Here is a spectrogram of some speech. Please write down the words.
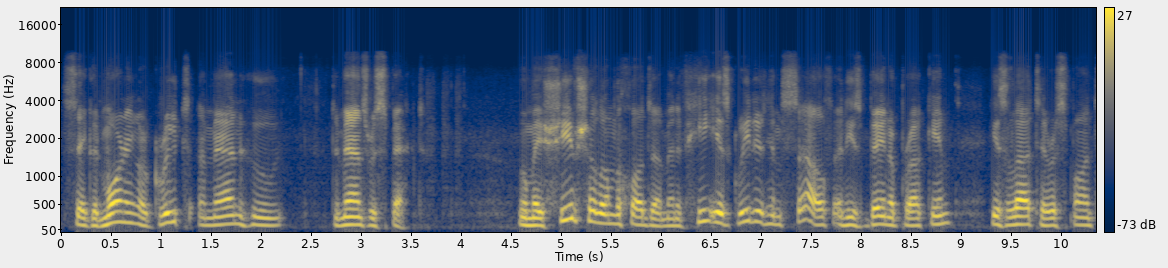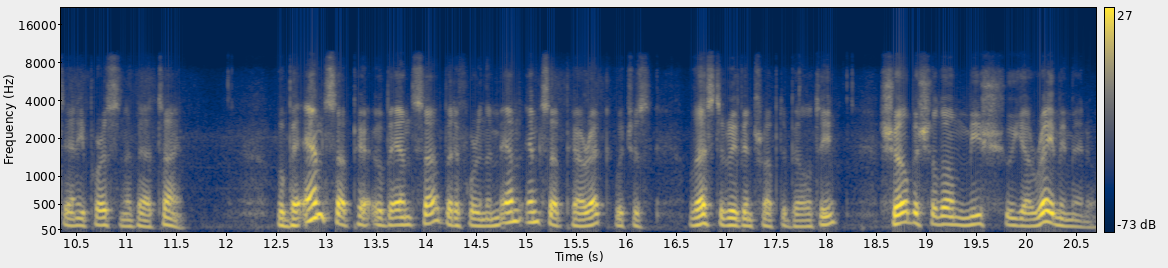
say good morning, or greet a man who demands respect. Umeshiv shalom l'chodam, and if he is greeted himself and he's bein aprakim, he's allowed to respond to any person at that time. But if we're in the emtza perek, which is less degree of interruptibility, b'shalom mishu mimenu,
